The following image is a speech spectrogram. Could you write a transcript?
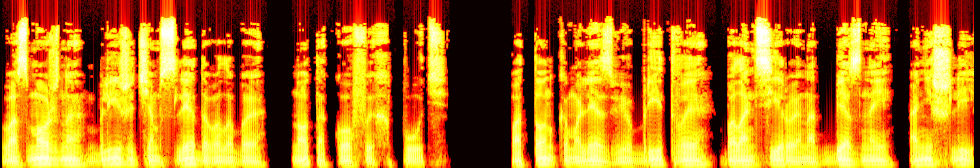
возможно, ближе, чем следовало бы, но таков их путь. По тонкому лезвию бритвы, балансируя над бездной, они шли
